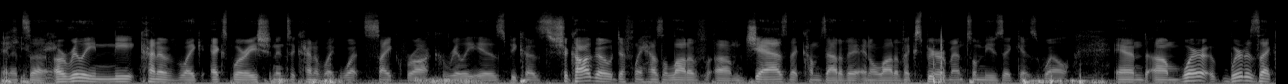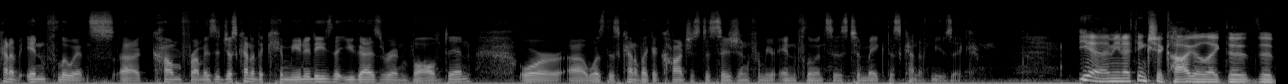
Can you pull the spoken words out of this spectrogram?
and it's a, a really neat kind of like exploration into kind of like what psych rock really is because Chicago definitely has a lot of um, jazz that comes out of it and a lot of experimental music as well. And um, where where does that kind of influence uh, come from? Is it just kind of the communities that you guys are involved in, or uh, was this kind of like a conscious decision from your influences to make this kind of music? Yeah, I mean, I think Chicago, like the the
